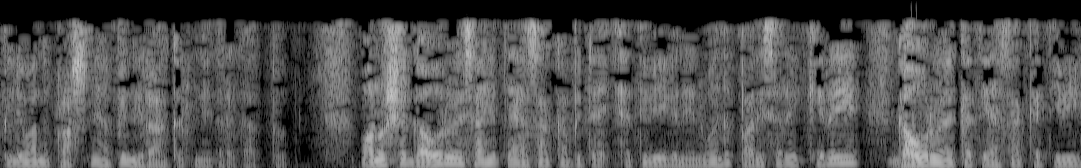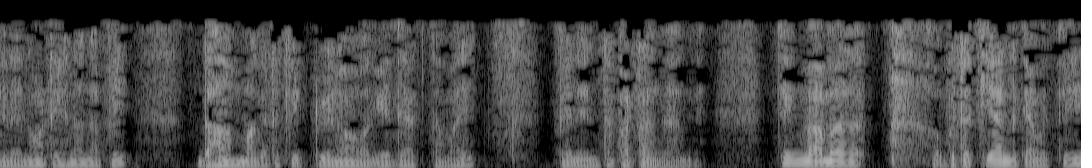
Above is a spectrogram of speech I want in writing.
පිළිබඳ ප්‍රශ්නේ අපි निराකරණය කරගත්තොත්. මනුෂ්‍ය ගෞරවය සහිත ඇසක් අපිට ඇති වෙගෙන එනවද පරිසරයේ කෙරේ ගෞරවයක් ඇති ඇසක් ඇති වෙගෙන එනකොට එහෙනම් අපි දහම් මගට කිට්ටු වෙනවා වගේ දෙයක් තමයි පෙනෙන්න පටන් ගන්න. ඉතින් මම ඔබට කියන්න කැමතියි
